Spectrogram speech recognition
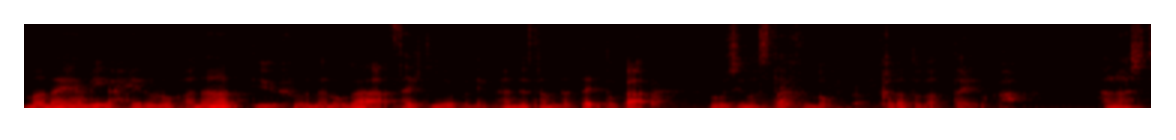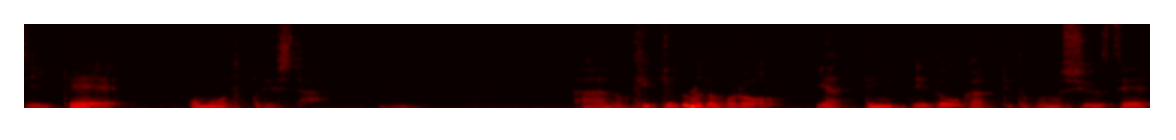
まあ、悩みが減るのかなっていうふうなのが最近よくね患者さんだったりとかうちのスタッフの方とだったりとか話していて思うとこでした、うん、あの結局のところやってみてどうかってとこの修正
